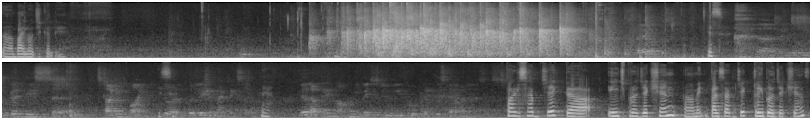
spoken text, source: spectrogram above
uh, biologically. Yes. Uh, when you look at this uh, starting point, yes, your correlation matrix, right? Yeah. You are obtaining how many images do you need to get this kind of analysis? Per subject, uh, each projection, I mean per subject, three projections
